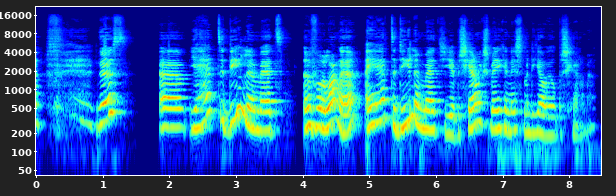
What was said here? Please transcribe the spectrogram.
dus uh, je hebt te dealen met een verlangen en je hebt te dealen met je beschermingsmechanisme die jou wil beschermen.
